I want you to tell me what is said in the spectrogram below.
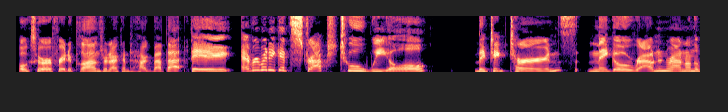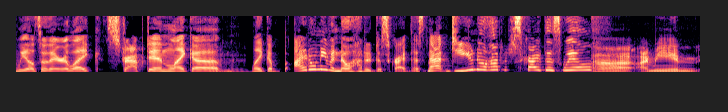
folks who are afraid of clowns we're not gonna talk about that. They everybody gets strapped to a wheel. They take turns and they go round and round on the wheel so they're like strapped in like a Mhm. like a i don't even know how to describe this. Matt do you know how to describe this wheel? Uh, I mean,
